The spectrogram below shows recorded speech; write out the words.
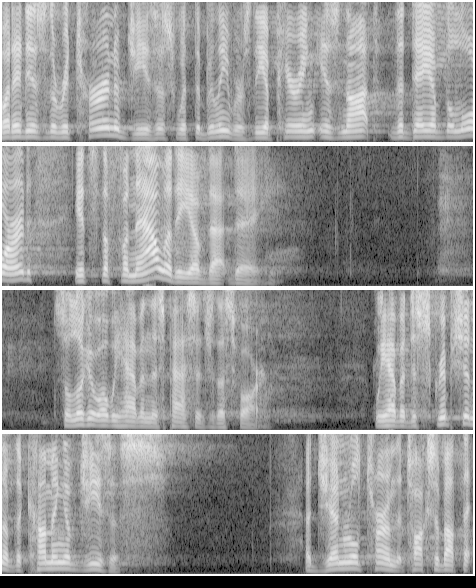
but it is the return of Jesus with the believers. The appearing is not the day of the Lord, it's the finality of that day. So look at what we have in this passage thus far. We have a description of the coming of Jesus, a general term that talks about the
